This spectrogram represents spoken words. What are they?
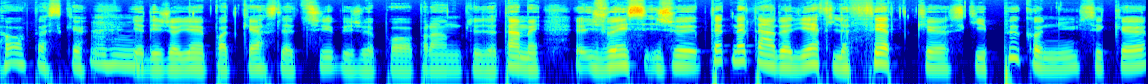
question-là parce que Mhm. il y a déjà eu un podcast là-dessus, puis je ne vais pas prendre plus de temps, mais euh, je vais, je vais peut-être mettre en relief le fait que ce qui est peu connu, c'est que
